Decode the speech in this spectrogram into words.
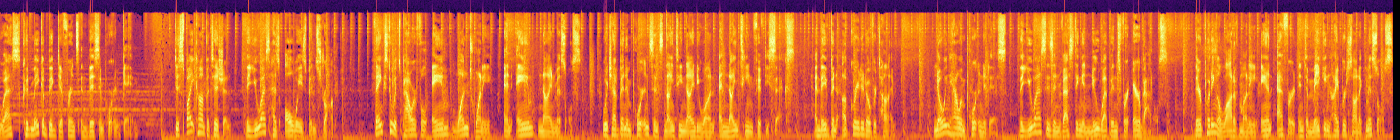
US could make a big difference in this important game. Despite competition, the US has always been strong. thanks to its powerful AIM-120 and AIM-9 missiles, which have been important since 1991 and 1956, and they've been upgraded over time. Knowing how important it is, the US is investing in new weapons for air battles. They're putting a lot of money and effort into making hypersonic missiles,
